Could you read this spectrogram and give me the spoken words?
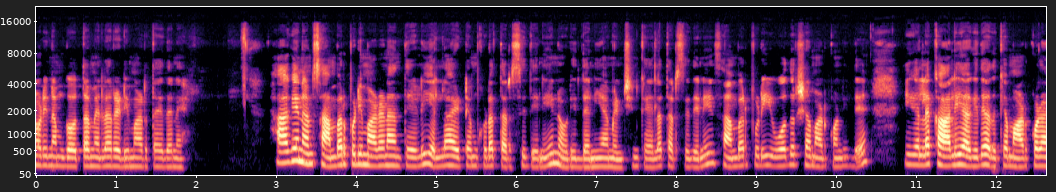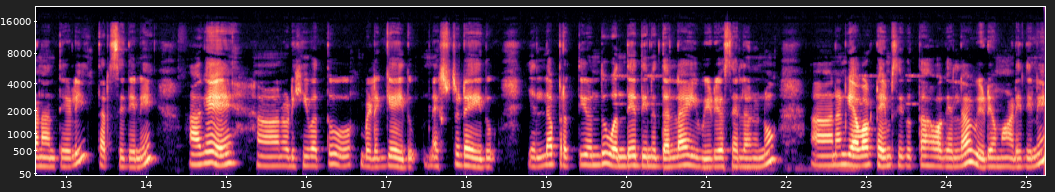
ನೋಡಿ ನಮ್ಮ ಗೌತಮ್ ಎಲ್ಲ ರೆಡಿ ಮಾಡ್ತಾ ಇದ್ದಾನೆ. ಹಾಗೆ ನಾನು ಸಾಂಬಾರು ಪುಡಿ ಮಾಡೋಣ ಅಂತೇಳಿ ಎಲ್ಲ ಐಟಮ್ ಕೂಡ ತರಿಸಿದ್ದೀನಿ. ನೋಡಿ, ಧನಿಯಾ, ಮೆಣಸಿನ್ಕಾಯಿ ಎಲ್ಲ ತರಿಸಿದ್ದೀನಿ. ಸಾಂಬಾರು ಪುಡಿ ಹೋದ ವರ್ಷ ಮಾಡ್ಕೊಂಡಿದ್ದೆ. ಈಗೆಲ್ಲ ಖಾಲಿ ಆಗಿದೆ, ಅದಕ್ಕೆ ಮಾಡ್ಕೊಳ್ಳೋಣ ಅಂತೇಳಿ ತರಿಸಿದ್ದೀನಿ. ಹಾಗೆ ನೋಡಿ ಇವತ್ತು ಬೆಳಗ್ಗೆ ಇದು ನೆಕ್ಸ್ಟ್ ಡೇ ಇದು. ಎಲ್ಲ ಪ್ರತಿಯೊಂದು ಒಂದೇ ದಿನದ್ದಲ್ಲ ಈ ವಿಡಿಯೋಸ್ ಎಲ್ಲನೂ ನನಗೆ ಯಾವಾಗ ಟೈಮ್ ಸಿಗುತ್ತೋ ಅವಾಗೆಲ್ಲ ವೀಡಿಯೋ ಮಾಡಿದ್ದೀನಿ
